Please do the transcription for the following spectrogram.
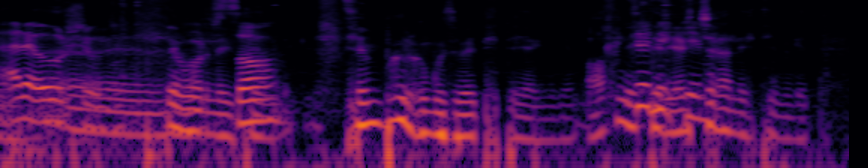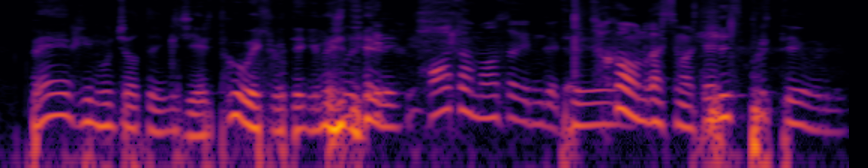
Арай өөр шүү. Тэ бүр нэг цэмбгэр хүмүүс байдаг те яг нэг юм. Олон Тэ, нийтээр ярьж тийм. байгаа нэг тийм ингээд байнгын хүн ч одоо ингэж ярьдгүү байлгүй те гэмээр те. Хоолоо моолоо ингээд Тий. цохоо унгаач мар те. Хэлбэр те бүр нэг.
